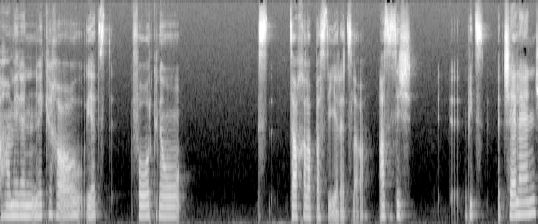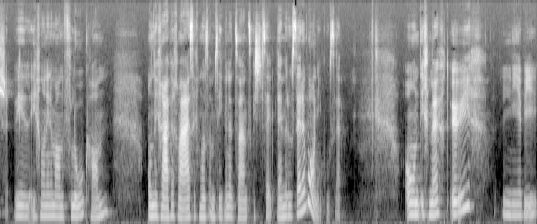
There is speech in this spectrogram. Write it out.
habe mir dann wirklich auch jetzt vorgenommen, Sachen passieren zu lassen. Also es ist ein bisschen eine Challenge, weil ich noch nicht einmal einen Flug habe und ich einfach weiß, ich muss am 27. September aus dieser Wohnung raus. Und ich möchte euch, liebe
